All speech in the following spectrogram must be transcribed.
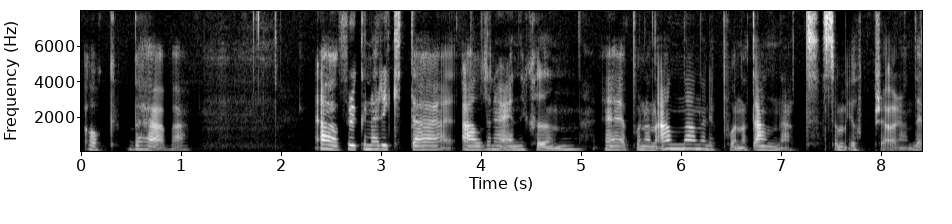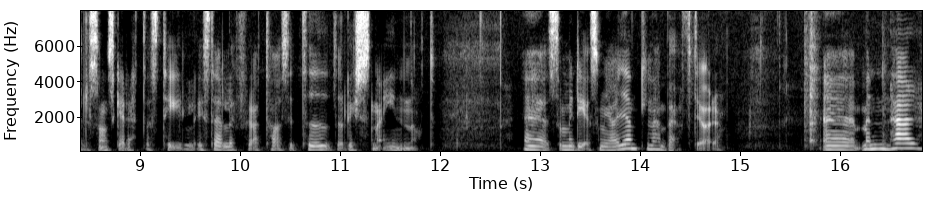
och behöva Ja, för att kunna rikta all den här energin eh, på någon annan eller på något annat som är upprörande eller som ska rättas till istället för att ta sig tid och lyssna inåt. Som är det som jag egentligen har behövt göra. Men den här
